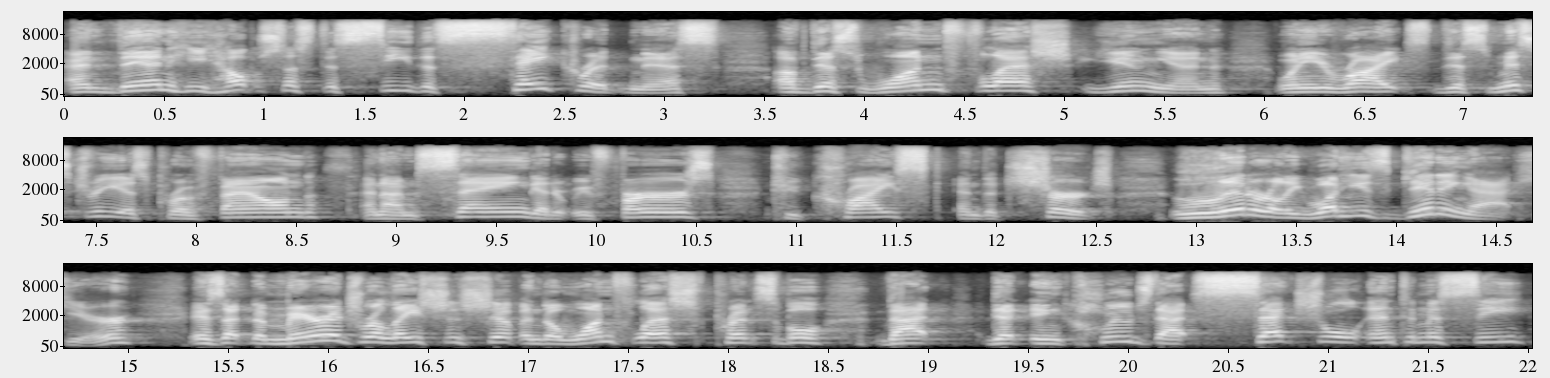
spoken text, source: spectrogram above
And then he helps us to see the sacredness of this one flesh union when he writes, This mystery is profound, and I'm saying that it refers to Christ and the church. Literally, what he's getting at here is that the marriage relationship and the one flesh principle that that includes that sexual intimacy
